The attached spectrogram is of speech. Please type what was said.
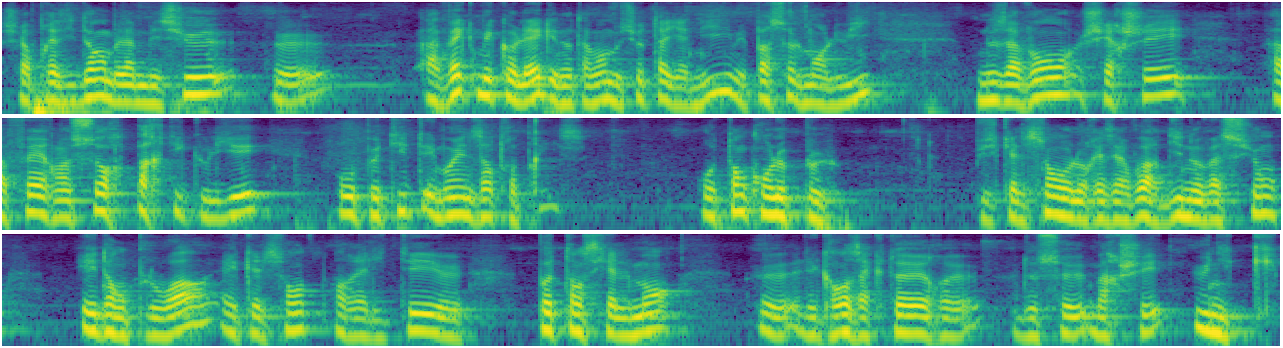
cher Président, Mesdames, Messieurs, euh, avec mes collègues, et notamment M. Tajani, mais pas seulement lui, nous avons cherché à faire un sort particulier aux petites et moyennes entreprises autant qu'on le peut, puisqu'elles sont le réservoir d'innovation et d'emploi et qu'elles sont en réalité euh, potentiellement euh, les grands acteurs de ce marché unique.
